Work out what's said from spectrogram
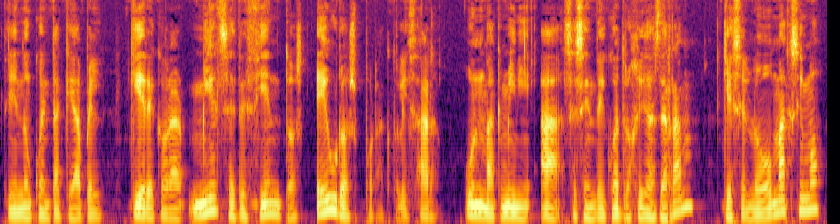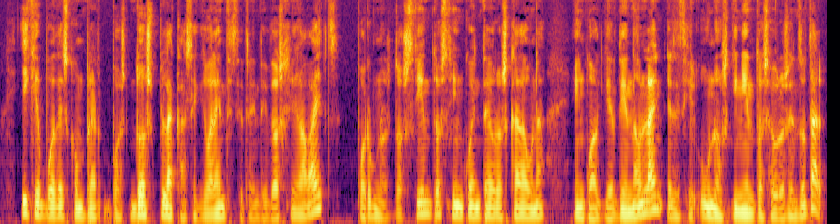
teniendo en cuenta que Apple quiere cobrar 1.700 euros por actualizar un Mac mini a 64 GB de RAM, que es el nuevo máximo, y que puedes comprar pues, dos placas equivalentes de 32 GB por unos 250 euros cada una en cualquier tienda online, es decir, unos 500 euros en total,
